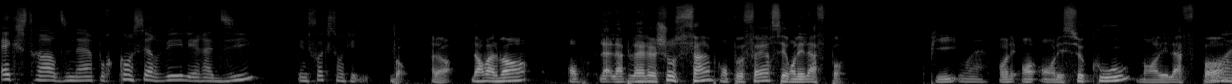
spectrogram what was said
extraordinaire pour conserver les radis une fois qu'ils sont cueillis. Bon, alors, normalement, la, chose simple qu'on peut faire, c'est on les lave pas. Puis on, les, on, les, secoue, mais on les lave pas.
